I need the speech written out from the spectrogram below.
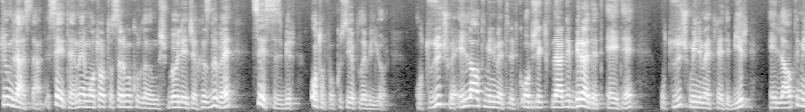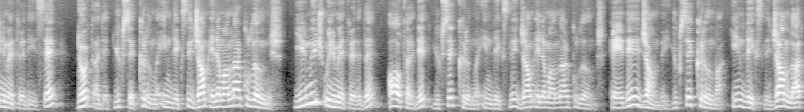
Tüm lenslerde STM motor tasarımı kullanılmış. Böylece hızlı ve sessiz bir otofokus yapılabiliyor. 33 ve 56 mm'lik objektiflerde 1 adet ED, 33 mm'de 1, 56 mm'de ise 4 adet yüksek kırılma indeksli cam elemanlar kullanılmış. 23 mm'de de 6 adet yüksek kırılma indeksli cam elemanlar kullanılmış. ED cam ve yüksek kırılma indeksli camlar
